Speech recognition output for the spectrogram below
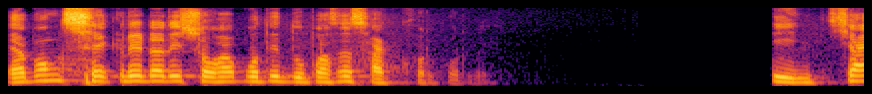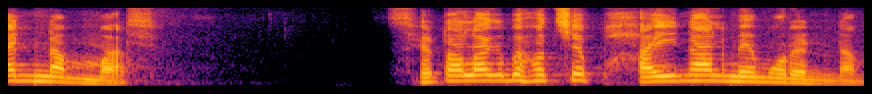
এবং সেক্রেটারি সভাপতি দুপাশে স্বাক্ষর করবে। তিন, চার নাম্বার। সেটা লাগবে হচ্ছে ফাইনাল মেমোরেন্ডাম।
